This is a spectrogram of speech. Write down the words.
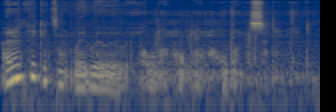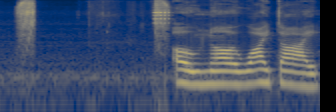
I don't think it's like wait, wait, wait, wait, hold on, hold on, hold on a second, wait. Oh no, White died.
